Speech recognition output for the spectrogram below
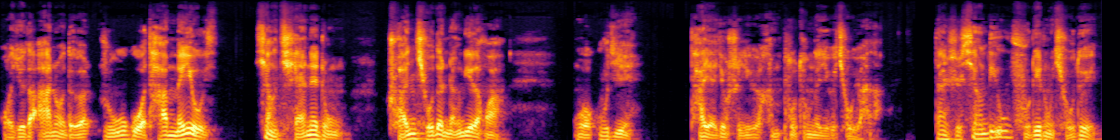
我觉得阿诺德如果他没有像前那种传球的能力的话，我估计他也就是一个很普通的一个球员了。但是像利物浦这种球队，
